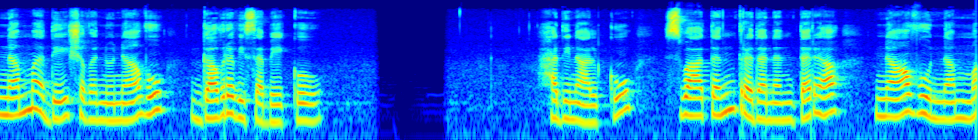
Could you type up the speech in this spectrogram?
ನಮ್ಮ ದೇಶವನ್ನು ನಾವು ಗೌರವಿಸಬೇಕು. ಹದಿನಾಲ್ಕು, ಸ್ವಾತಂತ್ರ್ಯದ ನಂತರ ನಾವು ನಮ್ಮ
